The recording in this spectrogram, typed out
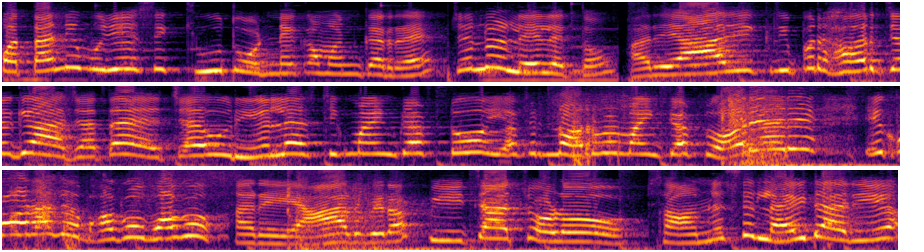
पता नहीं मुझे इसे क्यों तोड़ने का मन कर रहा है। चलो ले लेता हूँ। अरे यार, ये क्रीपर हर जगह आ जाता है, चाहे वो रियलिस्टिक माइनक्राफ्ट हो या फिर नॉर्मल माइनक्राफ्ट हो। अरे अरे, एक और आ गया भागो भागो। अरे यार, मेरा पीछा छोड़ो। सामने से लाइट आ रही है।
